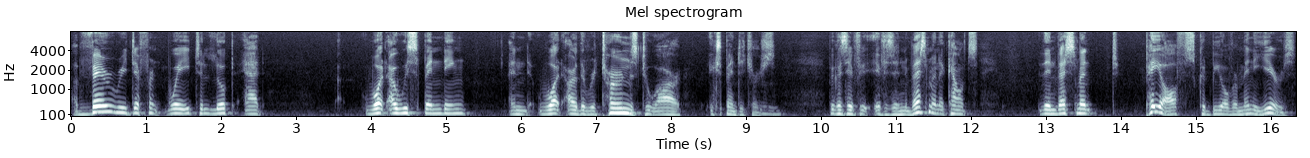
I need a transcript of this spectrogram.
a very different way to look at what are we spending and what are the returns to our expenditures. Mm. Because if, if it's an investment accounts, the investment payoffs could be over many years.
